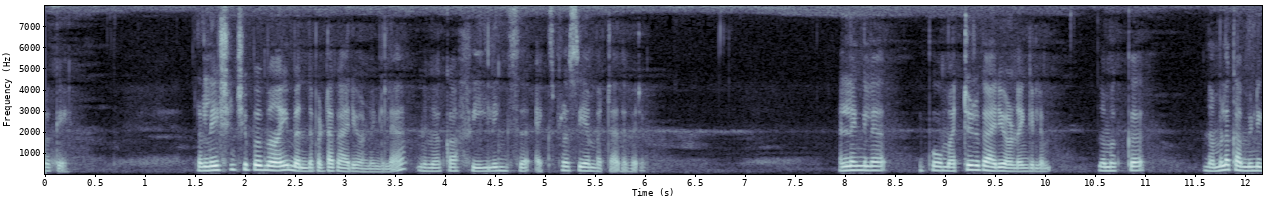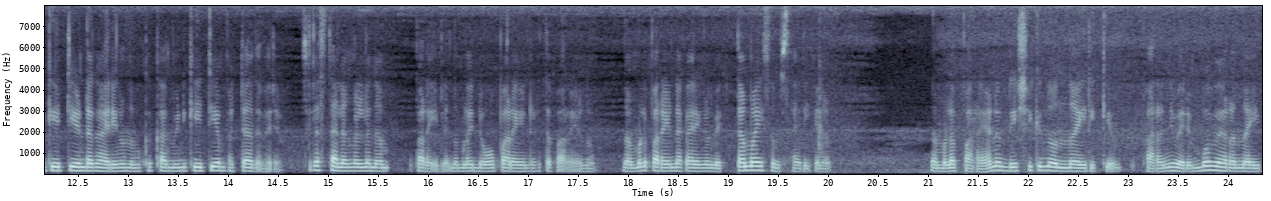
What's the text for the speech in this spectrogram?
ഓക്കെ റിലേഷൻഷിപ്പുമായി ബന്ധപ്പെട്ട കാര്യമാണെങ്കിൽ നിങ്ങൾക്ക് ആ ഫീലിങ്സ് എക്സ്പ്രസ് ചെയ്യാൻ പറ്റാതെ വരും. അല്ലെങ്കിൽ ഇപ്പോൾ മറ്റൊരു കാര്യമാണെങ്കിലും നമുക്ക് നമ്മൾ കമ്മ്യൂണിക്കേറ്റ് ചെയ്യേണ്ട കാര്യങ്ങൾ നമുക്ക് കമ്മ്യൂണിക്കേറ്റ് ചെയ്യാൻ പറ്റാതെ വരും. ചില സ്ഥലങ്ങളിൽ നാം പറയില്ല നമ്മൾ നോ പറയേണ്ടടുത്ത് പറയണം. നമ്മൾ പറയേണ്ട കാര്യങ്ങൾ വ്യക്തമായി സംസാരിക്കണം. നമ്മൾ പറയാൻ ഉദ്ദേശിക്കുന്ന ഒന്നായിരിക്കും പറഞ്ഞു വരുമ്പോൾ വേറെ ഒന്നായി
